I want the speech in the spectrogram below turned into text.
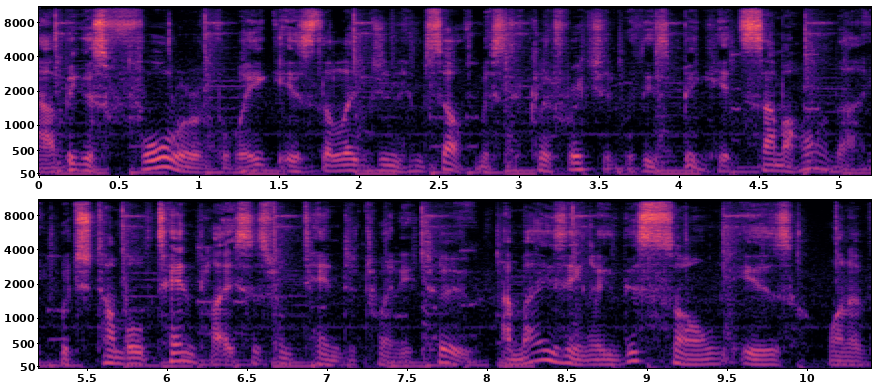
Our biggest faller of the week is the legend himself, Mr. Cliff Richard, with his big hit Summer Holiday, which tumbled 10 places from 10 to 22. Amazingly, this song is one of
